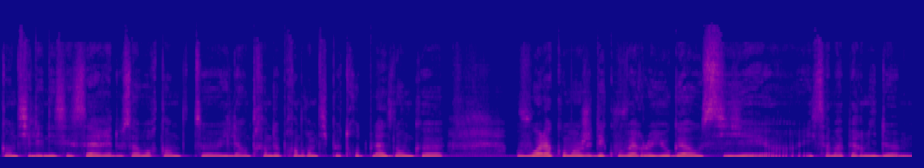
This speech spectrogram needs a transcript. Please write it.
quand il est nécessaire et de savoir quand il est en train de prendre un petit peu trop de place. Donc voilà comment j'ai découvert le yoga aussi et, euh, ça m'a permis de,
